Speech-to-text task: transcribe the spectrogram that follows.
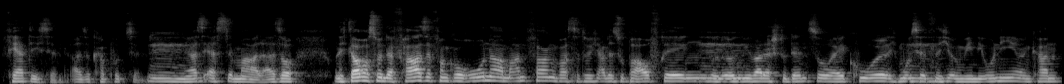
fertig sind, also kaputt sind. Mhm. Ja, das erste Mal. Also, und ich glaube auch so in der Phase von Corona am Anfang war es natürlich alles super aufregend Mhm. und irgendwie war der Student so, ey cool, ich muss Mhm. jetzt nicht irgendwie in die Uni und kann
